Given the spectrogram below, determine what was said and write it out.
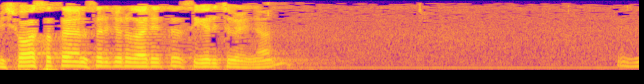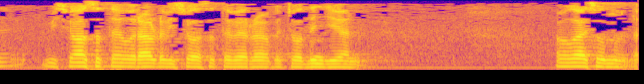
വിശ്വാസത്തെ അനുസരിച്ചൊരു കാര്യത്തെ സ്വീകരിച്ചു കഴിഞ്ഞാൽ പിന്നെ വിശ്വാസത്തെ ഒരാളുടെ വിശ്വാസത്തെ വേറൊരാൾക്ക് ചോദ്യം ചെയ്യാൻ അവകാശമൊന്നുമില്ല.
